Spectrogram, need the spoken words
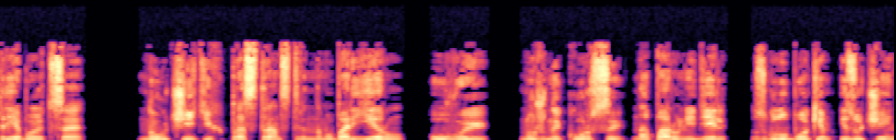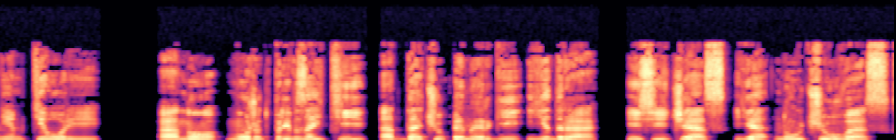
требуется. Научить их пространственному барьеру, увы, нужны курсы на пару недель с глубоким изучением теории. Оно может превзойти отдачу энергии ядра, и сейчас я научу вас.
